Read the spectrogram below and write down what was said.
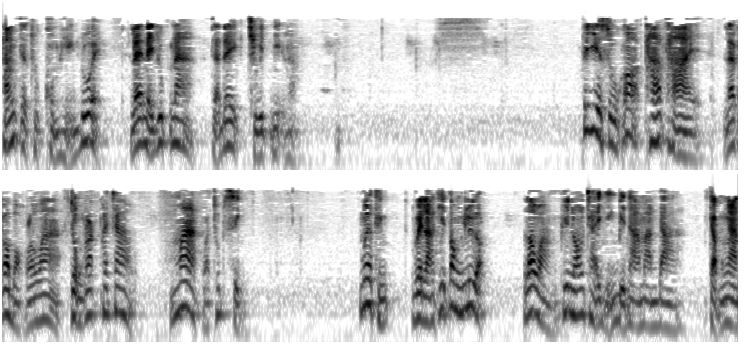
ทั้งจะถูกข่มเหงด้วย และในยุคหน้าจะได้ชีวิตนิรันดร์พ ระเยซูก็ท้าทายแล้วก็บอกเราว่าจงรักพระเจ้ามากกว่าทุกสิ่ง เมื่อถึงเวลาที่ต้องเลือกระหว่างพี่น้องชายหญิงบิดามารดากับงาน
